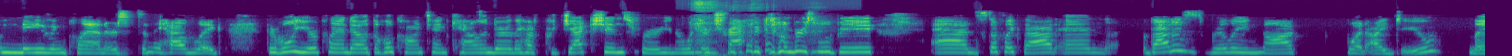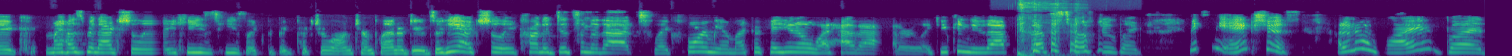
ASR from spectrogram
amazing planners and they have like their whole year planned out, the whole content calendar, they have projections for, you know, what their traffic numbers will be and stuff like that. And that is really not what I do. Like my husband actually he's he's like the big picture long-term planner dude. So he actually kind of did some of that like for me. I'm like, okay, you know what? Have at her. Like you can do that. That stuff just like makes me anxious. I don't know why, but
